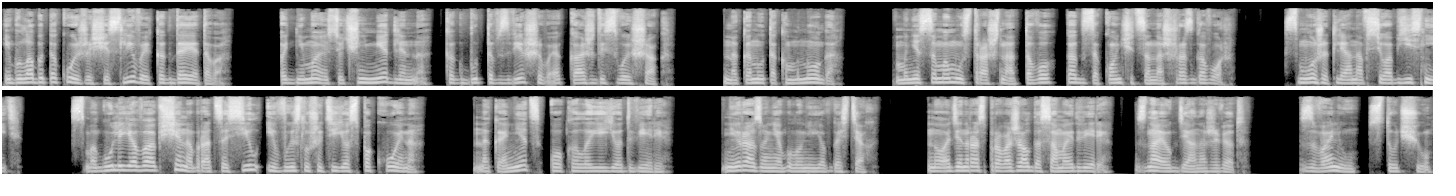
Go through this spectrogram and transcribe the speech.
и была бы такой же счастливой, как до этого. Поднимаюсь очень медленно, как будто взвешивая каждый свой шаг. На кону так много. Мне самому страшно от того, как закончится наш разговор. Сможет ли она все объяснить? Смогу ли я вообще набраться сил и выслушать ее спокойно? Наконец, около ее двери. Ни разу не был у нее в гостях. Но один раз провожал до самой двери. Знаю, где она живет. Звоню, стучу.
